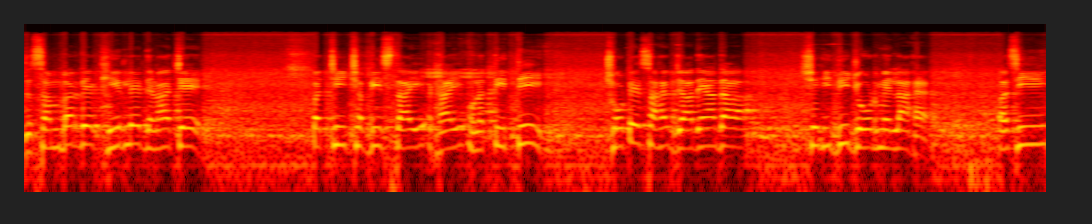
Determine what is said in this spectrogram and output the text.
ਦਸੰਬਰ ਦੇ ਅਖੀਰਲੇ ਦਿਨਾਂ 'ਚ 25 26 27 28 29 30 ਛੋਟੇ ਸਾਹਿਬਜ਼ਾਦਿਆਂ ਦਾ ਸ਼ਹੀਦੀ ਜੋੜ ਮੇਲਾ ਹੈ। ਅਸੀਂ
